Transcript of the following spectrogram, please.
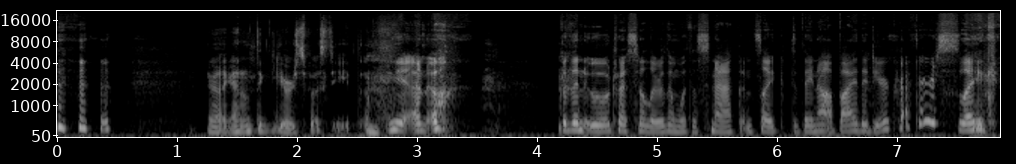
You're like, I don't think you're supposed to eat them. yeah, I know. But then Uo tries to lure them with a snack, and it's like, did they not buy the deer crackers? Like,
